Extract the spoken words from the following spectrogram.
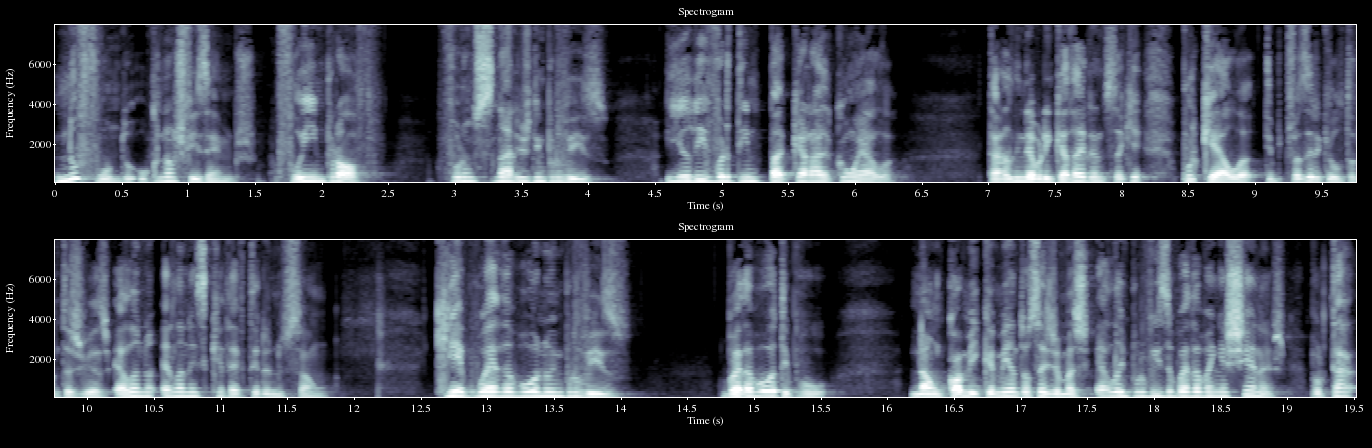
no fundo, o que nós fizemos foi improv. Foram cenários de improviso. E eu diverti-me para caralho com ela. Estar ali na brincadeira, não sei o quê. Porque ela, tipo, de fazer aquilo tantas vezes, ela, ela nem sequer deve ter a noção que é bué da boa no improviso. Bué da boa, tipo, não comicamente, ou seja, mas ela improvisa bué da bem as cenas. Porque está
